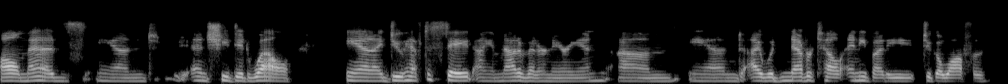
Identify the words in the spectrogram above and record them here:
all meds and and she did well. And i do have to state i am not a veterinarian um, and i would never tell anybody to go off of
